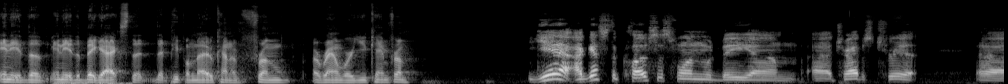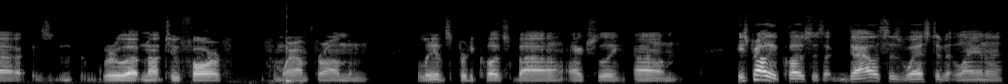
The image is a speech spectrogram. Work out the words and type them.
any of the any of the big acts that that people know, kind of from around where you came from? Yeah, I guess the closest one would be um, uh, Travis Tritt. Uh, grew up not too far from where I'm from and lives pretty close by, actually. Um, he's probably the closest. Like, Dallas is west of Atlanta,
